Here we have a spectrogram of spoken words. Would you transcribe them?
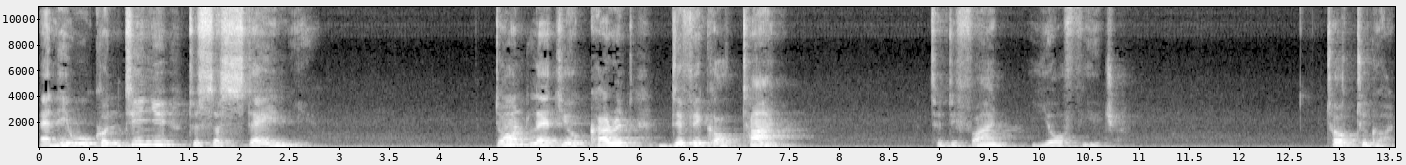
and He will continue to sustain you. Don't let your current difficult time to define your future. Talk to God.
